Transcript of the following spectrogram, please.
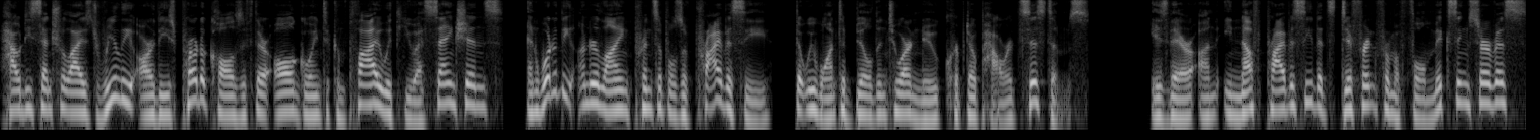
How decentralized really are these protocols if they're all going to comply with US sanctions? And what are the underlying principles of privacy that we want to build into our new crypto powered systems? Is there enough privacy that's different from a full mixing service?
